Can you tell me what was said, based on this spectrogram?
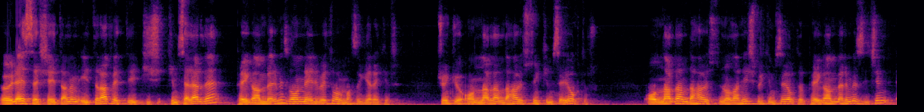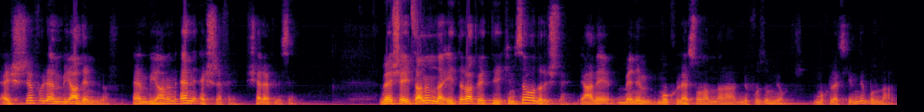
Öyleyse şeytanın itiraf ettiği kişi, kimseler de peygamberimiz ve onun ehlibeti olması gerekir. Çünkü onlardan daha üstün kimse yoktur. Onlardan daha üstün olan hiçbir kimse yoktur. Peygamberimiz için eşrefül enbiya deniliyor. Enbiyanın en eşrefi, şereflisi. Ve şeytanın da itiraf ettiği kimse odur işte. Yani benim muhles olanlara nüfuzum yoktur. Muhles kimdi? Bunlardı.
